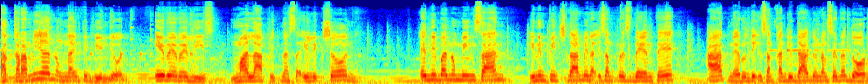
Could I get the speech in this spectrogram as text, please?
ang ng 90 billion ire-release malapit na sa eleksyon. Eh di ba nung minsan, inimpeach namin ang isang presidente at meron din isang kandidato ng senador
